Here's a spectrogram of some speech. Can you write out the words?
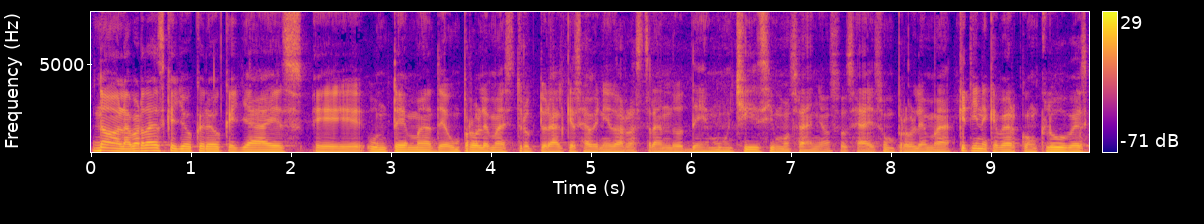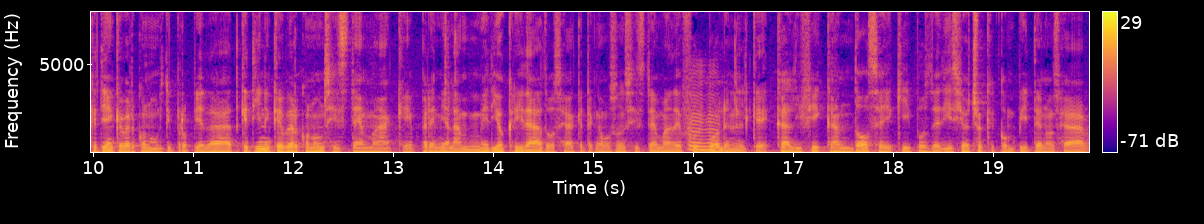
No, la verdad es que yo creo que ya es eh, un tema de un problema estructural que se ha venido arrastrando de muchísimos años. O sea, es un problema que tiene que ver con clubes, que tiene que ver con multipropiedad, que tiene que ver con un sistema que premia la mediocridad. O sea, que tengamos un sistema de fútbol en el que califican 12 equipos de 18 que compiten. O sea,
